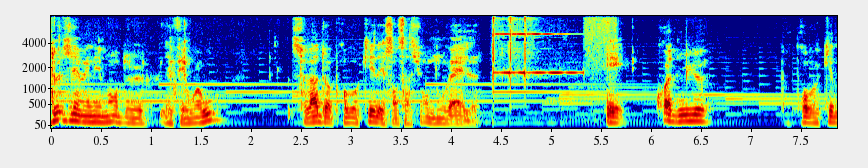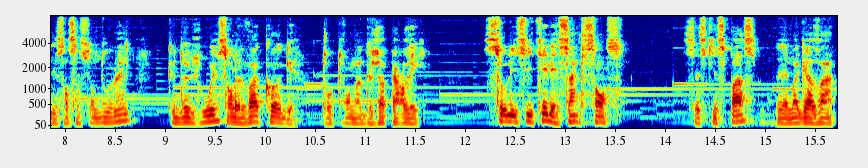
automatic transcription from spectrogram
Deuxième élément de l'effet waouh, cela doit provoquer des sensations nouvelles. Et quoi de mieux pour provoquer des sensations nouvelles que de jouer sur le VACOG dont on a déjà parlé? Solliciter les cinq sens. C'est ce qui se passe dans les magasins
